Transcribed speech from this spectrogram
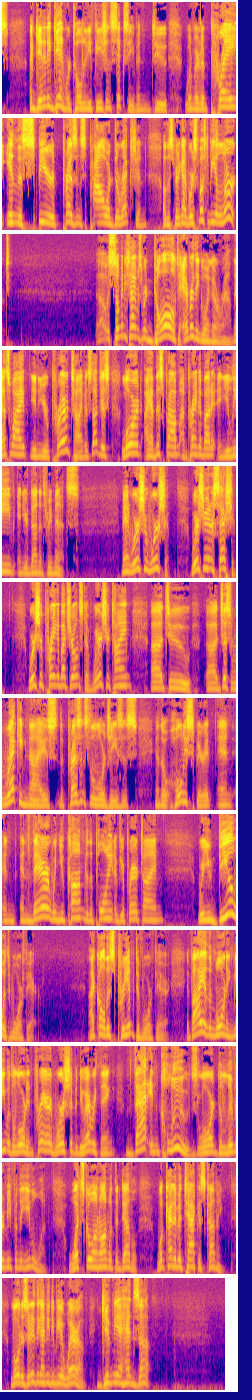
Again and again, we're told in Ephesians 6 even to when we're to pray in the spirit, presence, power, direction of the Spirit of God. We're supposed to be alert. Uh, so many times we're dull to everything going around. That's why in your prayer time, it's not just, Lord, I have this problem, I'm praying about it, and you leave and you're done in three minutes. Man, where's your worship? Where's your intercession? Where's your praying about your own stuff? Where's your time uh, to uh, just recognize the presence of the Lord Jesus and the Holy Spirit? And, and, and there, when you come to the point of your prayer time where you deal with warfare, I call this preemptive warfare. If I in the morning meet with the Lord in prayer and worship and do everything, that includes, Lord, deliver me from the evil one. What's going on with the devil? What kind of attack is coming? Lord, is there anything I need to be aware of? Give me a heads up.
